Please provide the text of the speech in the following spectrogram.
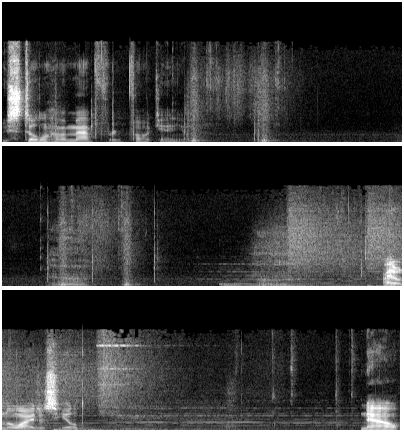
we still don't have a map for Fog Canyon. I don't know why I just healed. Now,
